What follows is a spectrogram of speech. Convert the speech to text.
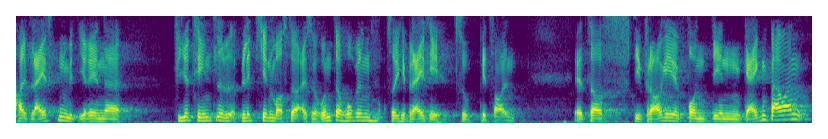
halt leisten, mit ihren äh, Vierzehntelblättchen, was da also runterhobeln, solche Preise zu bezahlen. Jetzt auf die Frage von den Geigenbauern.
